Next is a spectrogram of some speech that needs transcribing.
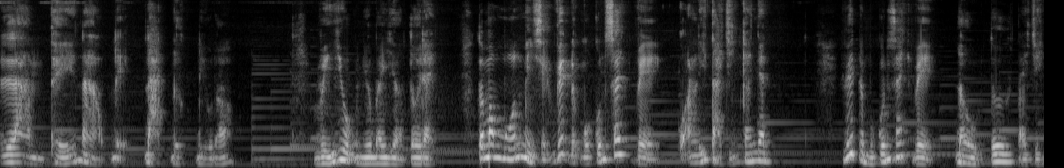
làm thế nào để đạt được điều đó. Ví dụ như bây giờ tôi đây, tôi mong muốn mình sẽ viết được một cuốn sách về quản lý tài chính cá nhân, viết được một cuốn sách về đầu tư tài chính,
